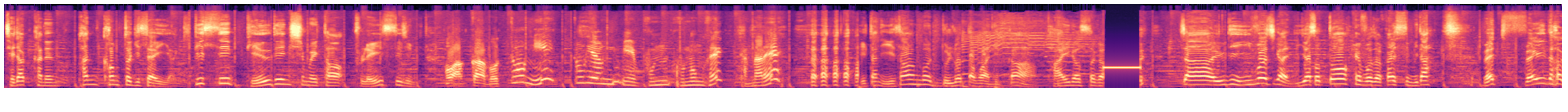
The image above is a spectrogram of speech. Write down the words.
제작하는 한 컴퓨터 기사의 이야기 PC 빌딩 시뮬레이터 플레이스입니다 뭐 아까 뭐 뚱이? 뚱이 형님이 분 분홍색? 장난해? 일단 이상한 걸 눌렀다고 하니까 바이러스가 자 우리 이번 시간 이어서 또 해보도록 하겠습니다 렛츠 페이더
